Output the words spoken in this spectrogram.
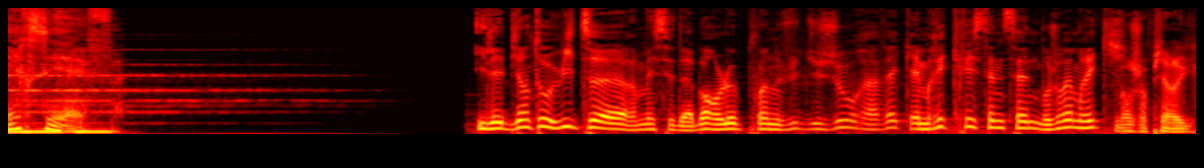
RCF. Il est bientôt 8 heures, mais c'est d'abord le point de vue du jour avec Emeric Christensen. Bonjour Emeric. Bonjour Pierre Hugues.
